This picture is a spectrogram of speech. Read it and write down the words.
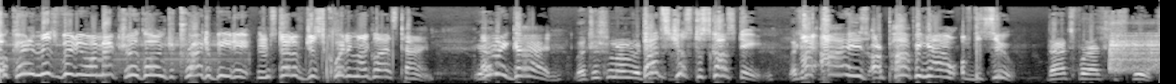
Okay, in this video, I'm actually going to try to beat it instead of just quitting like last time. Yeah. Oh my god! Let's just remember to That's just disgusting! Let's My eyes are popping out of the suit! That's for extra spooks.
